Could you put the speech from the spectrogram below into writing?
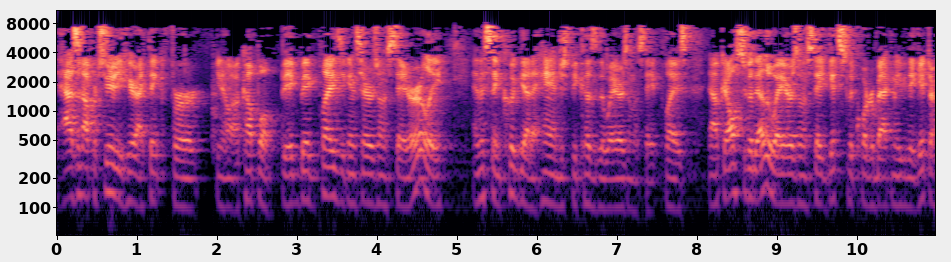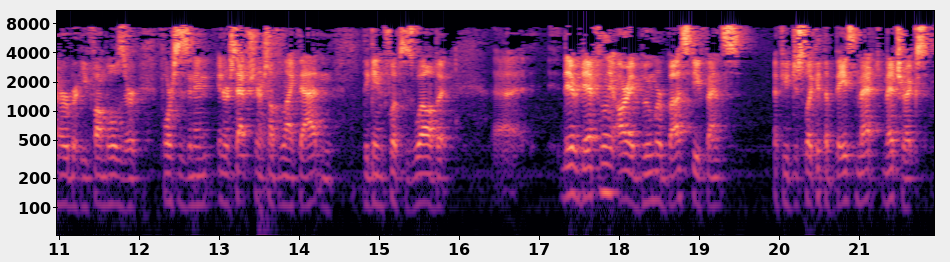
has an opportunity here, I think, for, you know, a couple of big, big plays against Arizona State early and this thing could get a hand just because of the way Arizona State plays. Now it could also go the other way. Arizona State gets to the quarterback, maybe they get to Herbert, he fumbles or forces an in- interception or something like that, and the game flips as well. But uh, they definitely are a boomer bust defense. If you just look at the base met- metrics,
